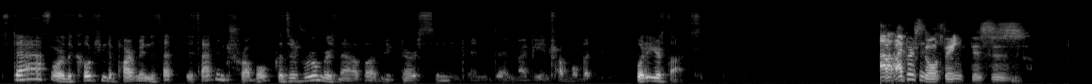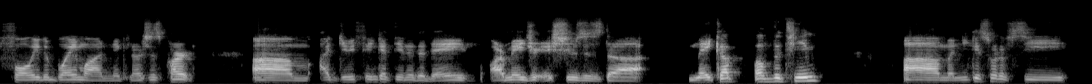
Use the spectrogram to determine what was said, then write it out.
staff or the coaching department is that is that in trouble? Because there's rumors now about Nick Nurse and, and and might be in trouble. But what are your thoughts? I I personally don't think this is fully to blame on Nick Nurse's part. Um, I do think at the end of the day, our major issues is the makeup of the team. Um, and you can sort of see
